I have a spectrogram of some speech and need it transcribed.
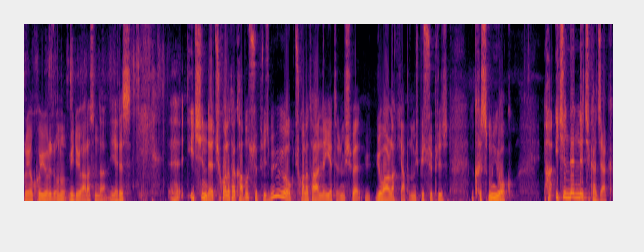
buraya koyuyoruz. Onu video arasında yeriz. Ee, içinde çikolata kabı sürpriz mi? Yok. Çikolata haline getirilmiş ve yuvarlak yapılmış bir sürpriz kısmı yok. Ha içinden ne çıkacak?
